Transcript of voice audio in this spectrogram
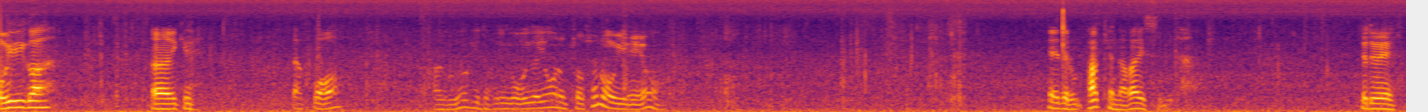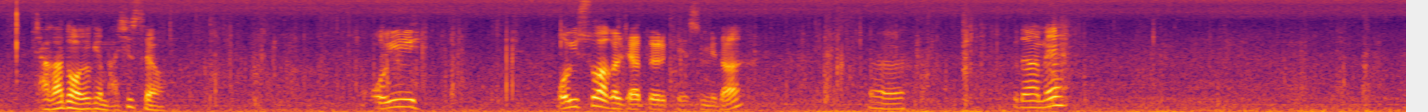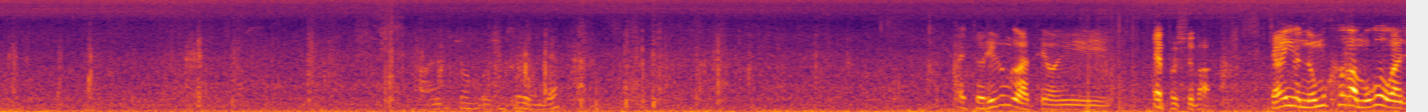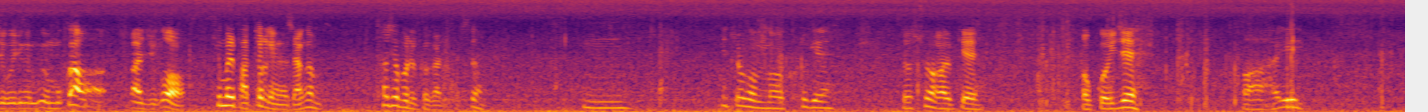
오이가 아, 이렇게 닦고 아이고 여기도 이거 오이가 이거는 조선 오이네요. 애들은 밖에 나가 있습니다. 그래도 왜 작아도 여기 맛있어요. 오이 오이 수확을 제가 또 이렇게 했습니다. 어, 그 다음에 아 이거 좀 의심스러운데? 아니, 덜 익은 것 같아요 이 애플 수박. 제가 이거 너무 커가 무거워가지고 지금 이거 묶어가지고 힘을 받도록 해놨어요. 안 그러면 터져버릴 것 같았어. 음, 이쪽은 뭐 크게 더 수확할 게 없고 이제 와 이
